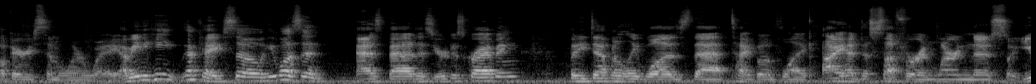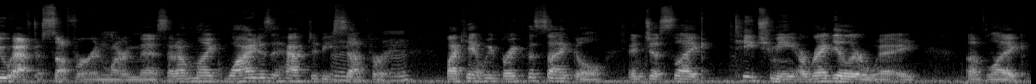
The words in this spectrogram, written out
a very similar way. I mean, he okay, so he wasn't as bad as you're describing, but he definitely was that type of like I had to suffer and learn this, so you have to suffer and learn this. And I'm like, why does it have to be suffering? Why can't we break the cycle and just like teach me a regular way of like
